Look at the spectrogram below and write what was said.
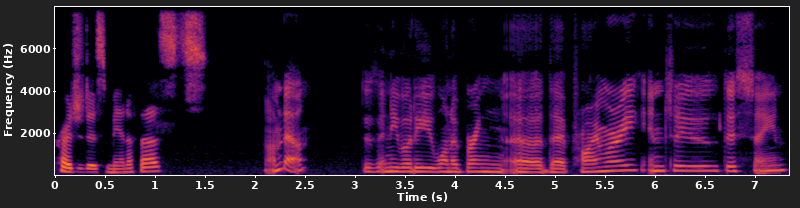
prejudice manifests. I'm down. Does anybody want to bring uh, their primary into this scene?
